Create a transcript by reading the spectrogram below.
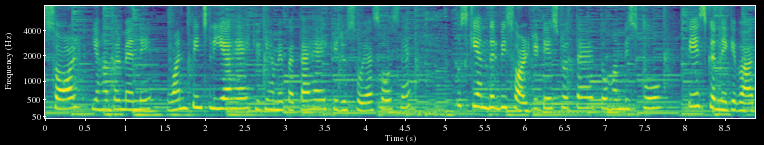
सॉल्ट यहाँ पर मैंने वन पिंच लिया है, क्योंकि हमें पता है कि जो सोया सॉस है, उसके अंदर भी सॉल्टी टेस्ट होता है तो हम इसको टेस्ट करने के बाद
